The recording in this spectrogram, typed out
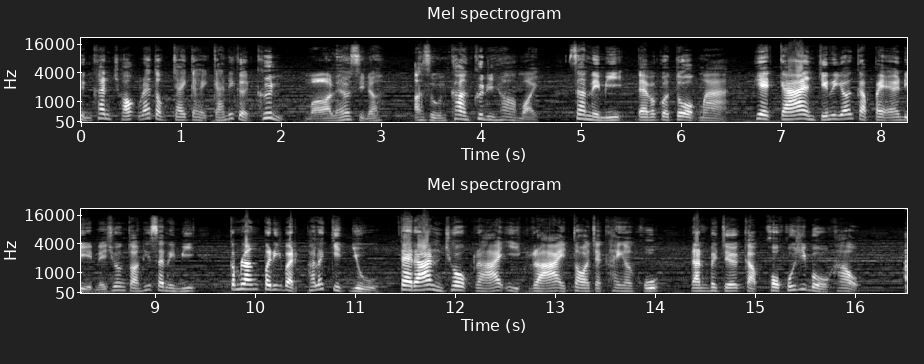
ถึงขั้นช็อกและตกใจกับเหตุการณ์ที่เกิดขึ้น มาแล้วสินะอสูรข้างขึ้นที่ห้าใหม่ซาเนมิได้ปรากฏตัวออกมา เหตุการณ์จึงได้ย้อนกลับไปอดีตในช่วงตอนที่ซาเนมิกำลังปฏิบัติภารกิจอยู่ แต่ด้านโชคร้ายอีกร้ายต่อจากไคงาคุ ดันไปเจอกับโคคุชิโบเข้า อ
